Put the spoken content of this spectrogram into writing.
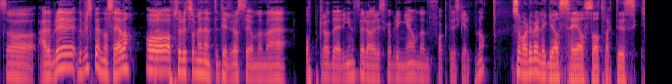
Så nei, det, blir, det blir spennende å se, da. Og absolutt, som jeg nevnte tidligere, å se om denne oppgraderingen Ferrari skal bringe, om den faktisk hjelper noe. Så var det veldig gøy å se også at faktisk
